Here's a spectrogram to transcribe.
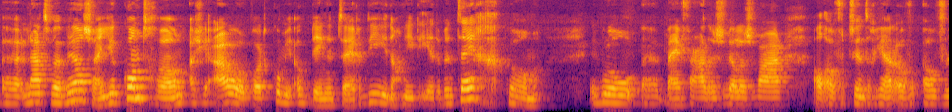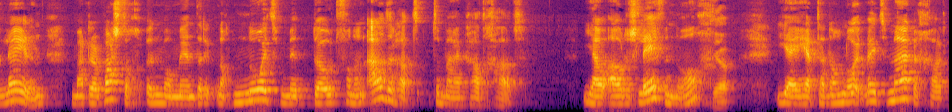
eh, laten we wel zijn. Je komt gewoon, als je ouder wordt, kom je ook dingen tegen die je nog niet eerder bent tegengekomen. Ik bedoel, eh, mijn vader is weliswaar al over twintig jaar over- overleden. Maar er was toch een moment dat ik nog nooit met dood van een ouder had, te maken had gehad. Jouw ouders leven nog. Ja. Jij hebt daar nog nooit mee te maken gehad.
